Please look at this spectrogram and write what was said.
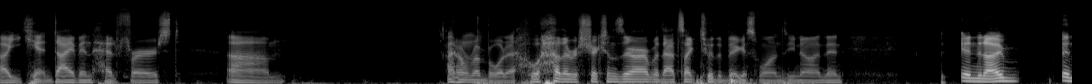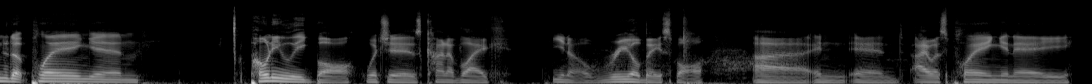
Uh, you can't dive in head first. Um, I don't remember what what other restrictions there are, but that's like two of the biggest ones, you know. And then and then I ended up playing in pony league ball, which is kind of like you know real baseball. Uh, and and I was playing in a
